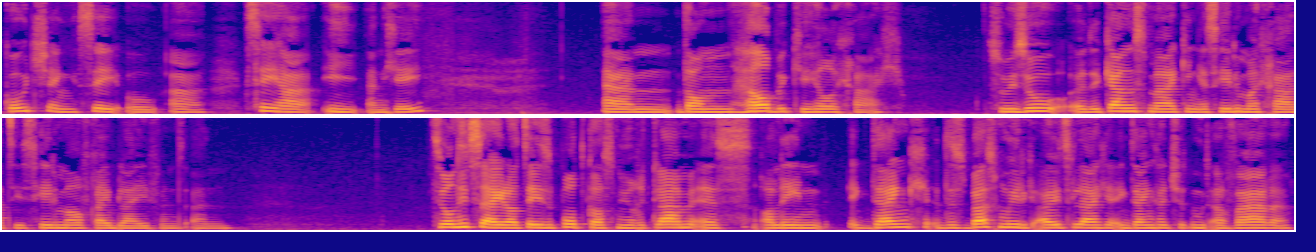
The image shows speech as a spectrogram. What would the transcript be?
coaching. C-O-A-C-H-I-N-G. En dan help ik je heel graag. Sowieso, eh, de kennismaking is helemaal gratis, helemaal vrijblijvend. En het wil niet zeggen dat deze podcast nu reclame is. Alleen, ik denk, het is best moeilijk uit te leggen. Ik denk dat je het moet ervaren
